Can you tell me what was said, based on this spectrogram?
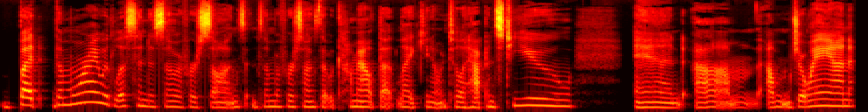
But the more I would listen to some of her songs and some of her songs that would come out that like, you know, until it happens to you and um album Joanne,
